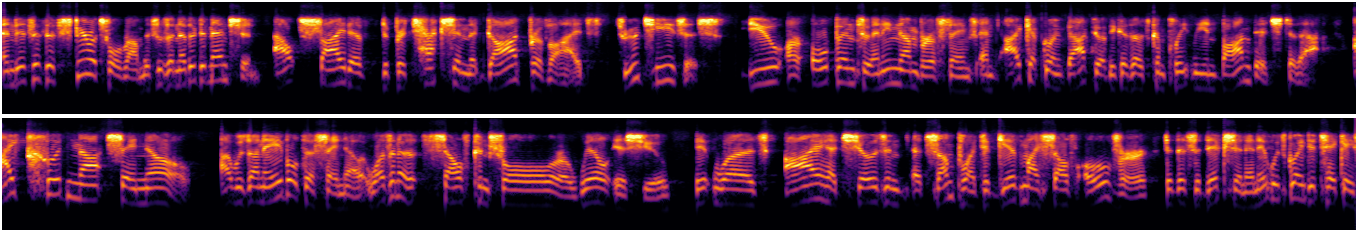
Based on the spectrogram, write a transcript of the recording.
And this is a spiritual realm. This is another dimension outside of the protection that God provides through Jesus. You are open to any number of things. And I kept going back to it because I was completely in bondage to that. I could not say no. I was unable to say no. It wasn't a self control or a will issue. It was, I had chosen at some point to give myself over to this addiction, and it was going to take a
